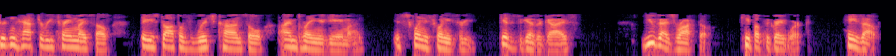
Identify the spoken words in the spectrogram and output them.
shouldn't have to retrain myself based off of which console I'm playing a game on. It's 2023. Get it together, guys. You guys rock though. Keep up the great work. Hayes out.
